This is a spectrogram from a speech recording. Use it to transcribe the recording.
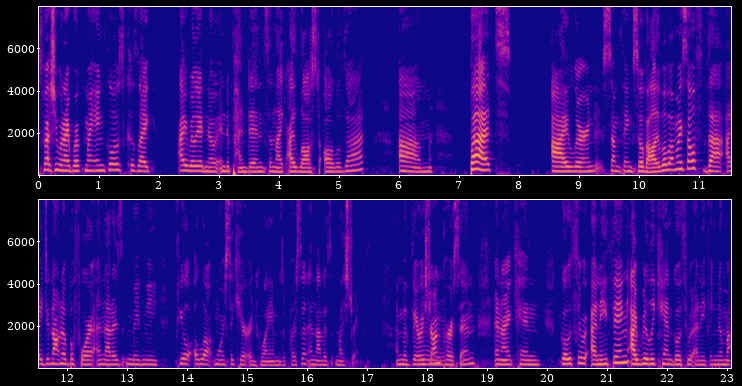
especially when I broke my ankles, because like I really had no independence and like I lost all of that. Um, but I learned something so valuable about myself that I did not know before, and that has made me feel a lot more secure in who I am as a person, and that is my strength. I'm a very strong person, and I can go through anything. I really can go through anything, no, ma-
